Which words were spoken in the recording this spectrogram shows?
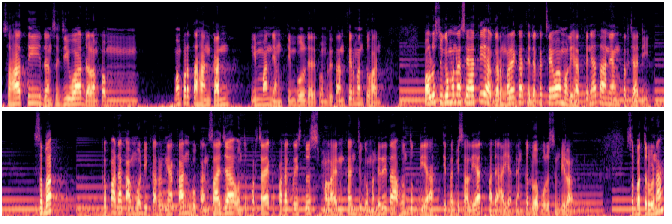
sehati, dan sejiwa dalam mempertahankan iman yang timbul dari pemberitaan firman Tuhan. Paulus juga menasihati agar mereka tidak kecewa melihat kenyataan yang terjadi. Sebab kepada kamu dikaruniakan bukan saja untuk percaya kepada Kristus, melainkan juga menderita untuk dia. Kita bisa lihat pada ayat yang ke-29. Sobat Teruna,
